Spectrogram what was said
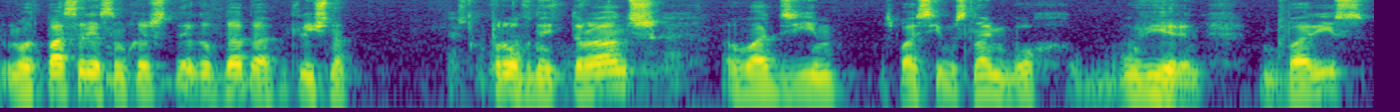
вот посредством хэштегов, да-да, отлично. Пробный транш. Вадим, спасибо, с нами Бог уверен. Борис, э,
